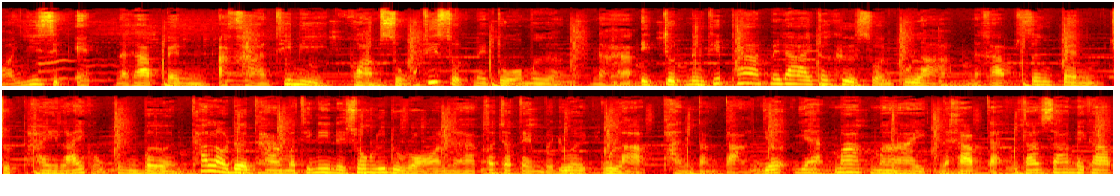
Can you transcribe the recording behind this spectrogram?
1421 นะครับเป็นอาคารที่มีความสูงที่สุดในตัวเมืองนะฮะอีกจุดหนึ่งที่พลาดไม่ได้ก็คือสวนกุหลาบนะครับซึ่งเป็นจุดไฮไลท์ของกรุงเบิร์น ถ้าเราเดินทางมาที่นี่ในช่วงฤดูร้อนนะฮะก็จะเต็มไปด้วยกุหลาบพันธุ์ต่างๆ เยอะแยะมากมายนะครับแต่ทุกท่านทราบไหมครับ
